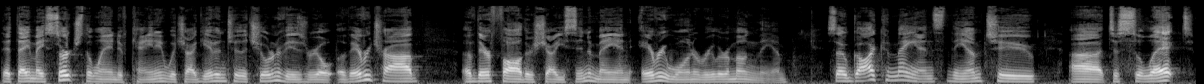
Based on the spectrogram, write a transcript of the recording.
that they may search the land of Canaan, which I give unto the children of Israel. Of every tribe of their fathers shall ye send a man, every one a ruler among them. So God commands them to, uh, to select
